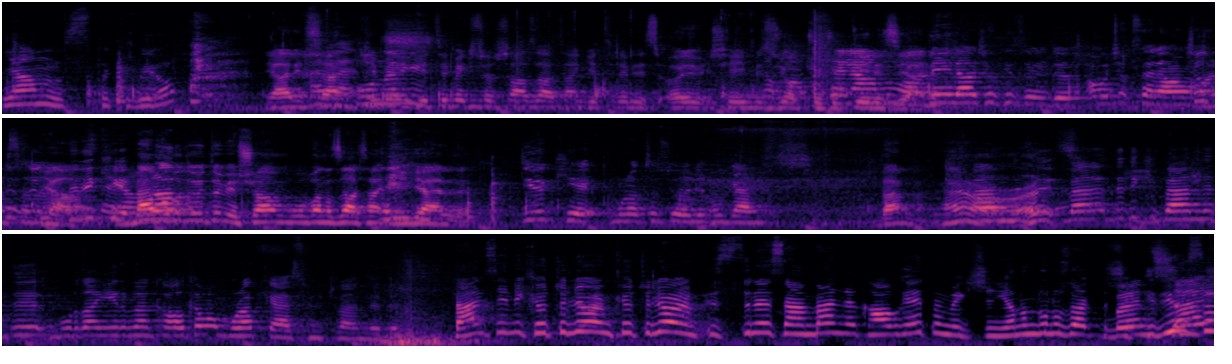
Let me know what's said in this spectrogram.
yalnız takılıyor. Yani sen kimi getirmek istiyorsan zaten getirebilirsin. Öyle bir şeyimiz yok. Çocuk değiliz yani. Leyla çok üzüldü ama çok selam çok üzüldü. Ya, Dedi ki ben Murat bunu duydum ya şu an bu bana zaten iyi geldi. diyor ki Murat'a söyleyin o gelsin. Ben mi? Ben dedi, ben dedi ki ben dedi buradan yerimden kalkamam Murat gelsin lütfen dedi. Ben seni kötülüyorum, kötülüyorum. Üstüne sen benle kavga etmemek için yanından uzaklaşıp Ben gidiyorsun.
